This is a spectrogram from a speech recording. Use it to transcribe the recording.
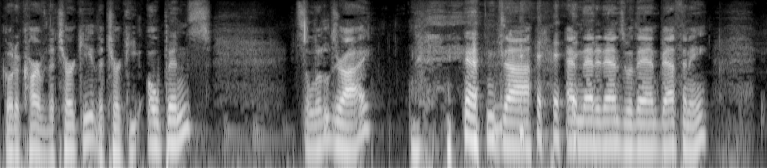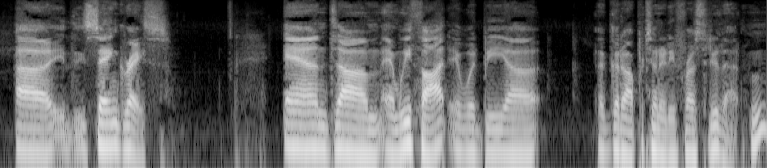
go to carve the turkey. The turkey opens. It's a little dry, and uh, and then it ends with Aunt Bethany uh, saying grace. And um, and we thought it would be uh, a good opportunity for us to do that. Hmm?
